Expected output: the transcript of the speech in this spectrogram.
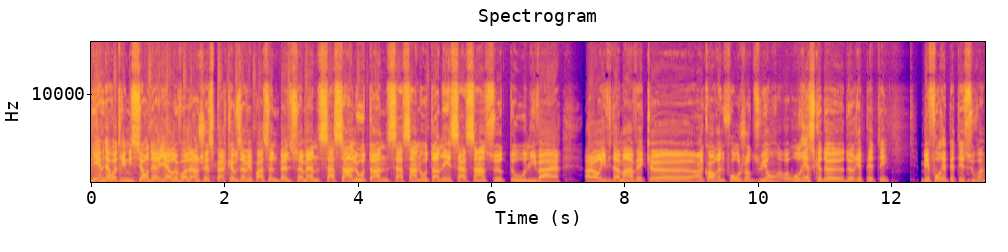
Bienvenue à votre émission Derrière le volant. J'espère que vous avez passé une belle semaine. Ça sent l'automne, ça sent l'automne et ça sent surtout l'hiver. Alors évidemment, avec euh, encore une fois aujourd'hui, on, au risque de, de répéter, mais il faut répéter souvent.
